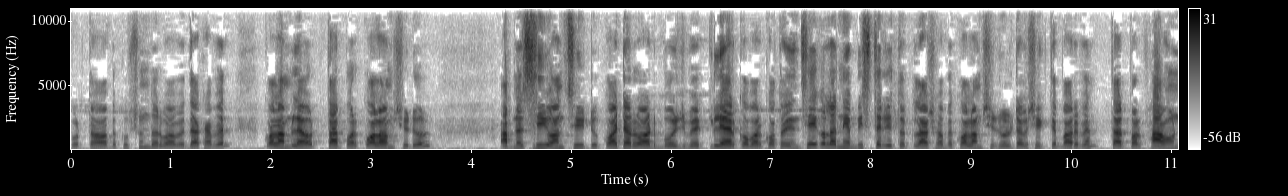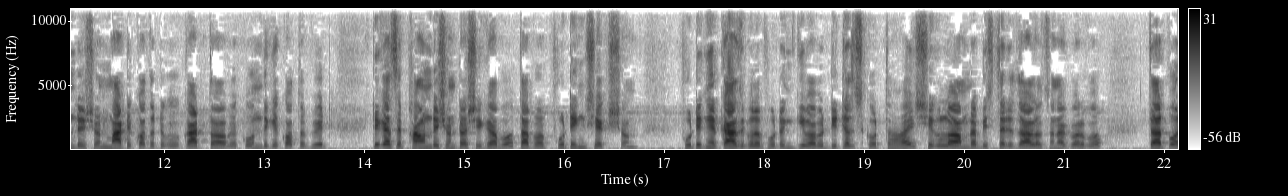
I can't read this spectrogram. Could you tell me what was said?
করতে হবে, খুব সুন্দরভাবে দেখাবেন কলাম লেআউট তারপর কলাম শিডিউল আপনার সি ওয়ান সি টু কয়টা রড বসবে ক্লিয়ার কভার কত ইঞ্চি এগুলো নিয়ে বিস্তারিত ক্লাস হবে, কলাম শিডিউলটাও শিখতে পারবেন। তারপর ফাউন্ডেশন মাটি কতটুকু কাটতে হবে, কোন দিকে কত ফিট ঠিক আছে? ফাউন্ডেশনটা শেখাবো। তারপর ফুটিং সেকশন ফুটিং এর কাজগুলো ফুটিং কীভাবে ডিটেলস করতে হয়, সেগুলো আমরা বিস্তারিত আলোচনা করব। তারপর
